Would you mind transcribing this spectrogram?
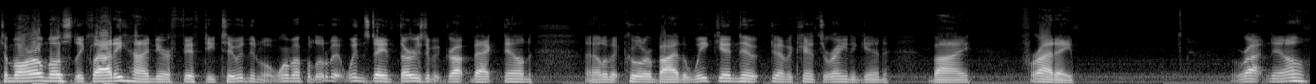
Tomorrow, mostly cloudy, high near 52, and then we'll warm up a little bit Wednesday and Thursday, but drop back down a little bit cooler by the weekend. Do have a chance of rain again by Friday. Right now,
